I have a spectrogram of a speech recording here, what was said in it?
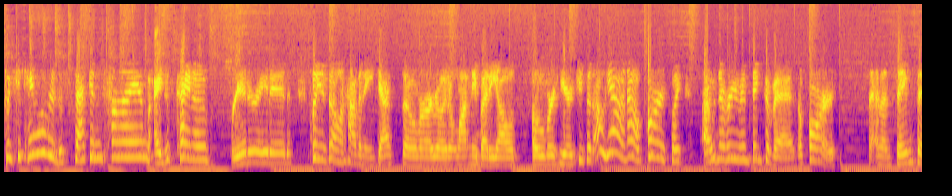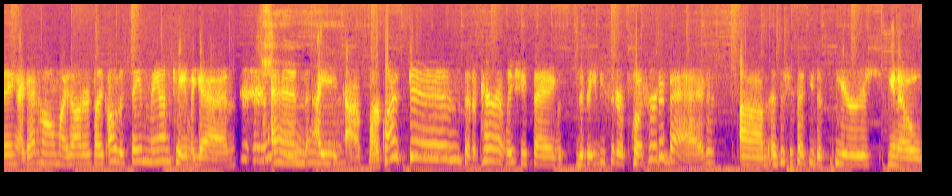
when she came over the second time, I just kind of reiterated, please don't have any guests over. I really don't want anybody else over here. She said, oh, yeah, no, of course. Like, I would never even think of it. Of course. And then same thing. I get home. My daughter's like, "Oh, the same man came again," and I ask more questions. And apparently, she's saying the babysitter put her to bed, um, and so she said she just hears, you know,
